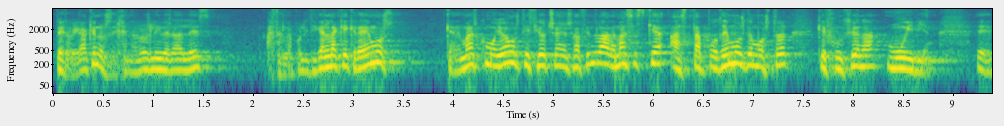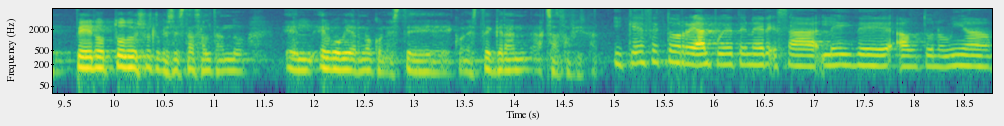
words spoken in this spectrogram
Pero oiga, que nos dejen a los liberales hacer la política en la que creemos, que además, como llevamos 18 años haciéndola, además es que hasta podemos demostrar que funciona muy bien. Eh, pero todo eso es lo que se está saltando el, Gobierno con este, con este gran hachazo fiscal. ¿Y qué efecto real puede tener esa ley de autonomía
